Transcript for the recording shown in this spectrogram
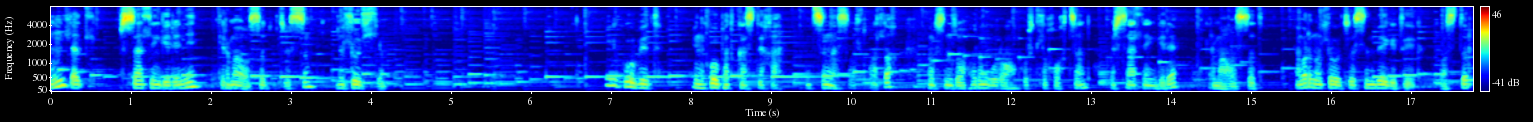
үнэн л адил Версалийн гэрээний Герман улсад үзүүлсэн нөлөөлөл юм. Ийхүү бид энэхүү подкастынхаа үндсэн асуулт болох 1923 он хүртэлх хугацаанд Версалийн гэрээ Герман улсад ямар нөлөө үзүүлсэн бэ гэдгийг улс төр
